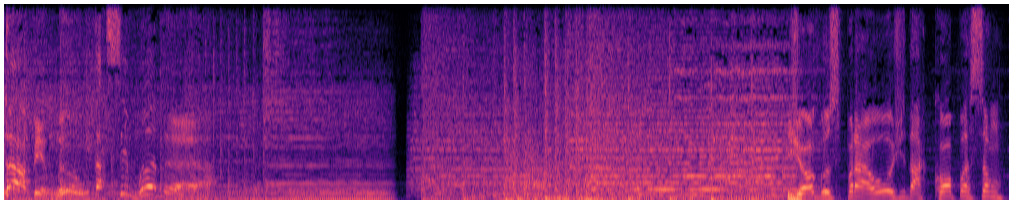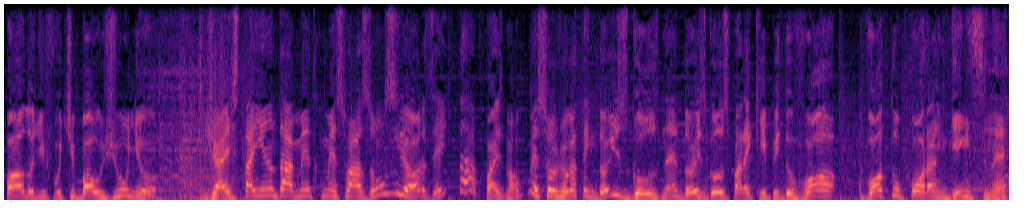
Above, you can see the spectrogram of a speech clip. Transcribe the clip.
Tabelão da Semana. Jogos para hoje da Copa São Paulo de Futebol Júnior. Já está em andamento, começou às 11 horas. Eita, rapaz, mal começou o jogo, tem dois gols, né? Dois gols para a equipe do Vo... Voto Poranguense, né?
